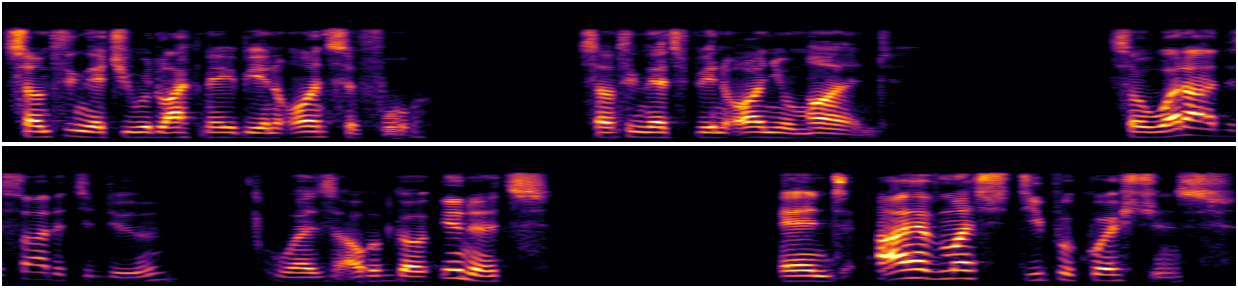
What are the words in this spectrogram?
something that you would like maybe an answer for, something that's been on your mind. So what I decided to do was I would go in it, and I have much deeper questions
